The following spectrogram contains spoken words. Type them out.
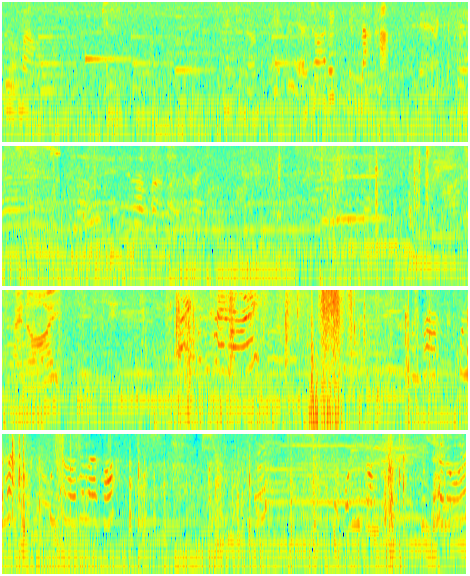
ซื้อมาอันนี้ซื้อมาน่ากินเนาะเดี๋ยวรอได้กินนะคะเดี๋ยวเราจะเราอร่อยอร่อยชายน้อยเฮ้ยคุณชายน้อยคุณชายคุณชายคุณชายเป็นไรคะเอ๊ะเดี๋ยวก็ยิ่งทำคุณชายน้อย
